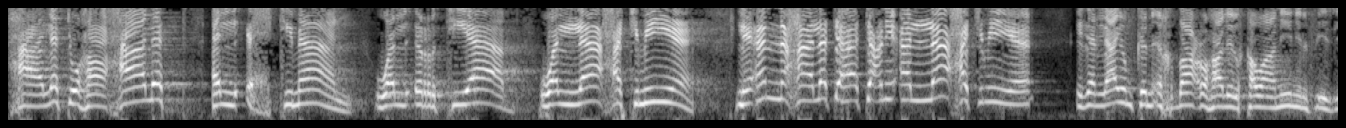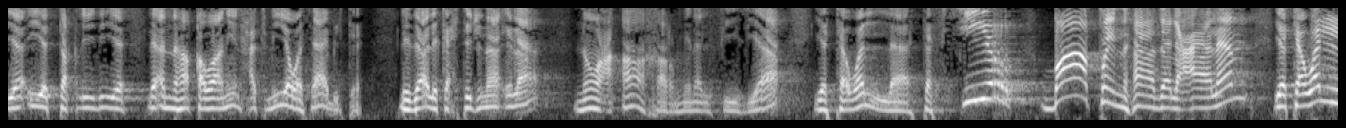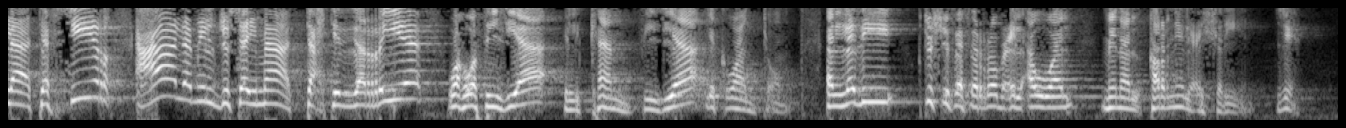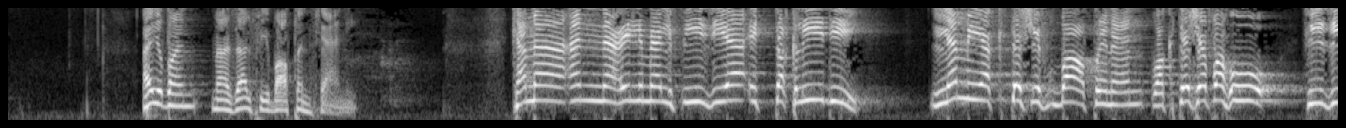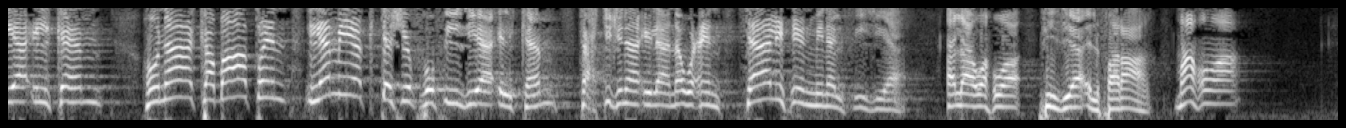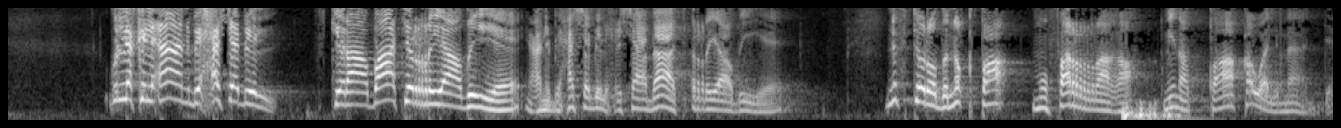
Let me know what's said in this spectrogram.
حالتها حالة الاحتمال والارتياب واللا حتمية. لأن حالتها تعني اللا حتمية. اذا لا يمكن إخضاعها للقوانين الفيزيائية التقليدية لأنها قوانين حتمية وثابتة. لذلك احتجنا إلى نوع آخر من الفيزياء يتولى تفسير باطن هذا العالم يتولى تفسير عالم الجسيمات تحت الذرية وهو فيزياء الكم فيزياء الكوانتوم الذي اكتشف في الربع الأول من القرن العشرين. زين. أيضا ما زال في باطن ثاني. كما أن علم الفيزياء التقليدي لم يكتشف باطنا واكتشفه فيزياء الكم. هناك باطن لم يكتشفه فيزياء الكم. فاحتجنا إلى نوع ثالث من الفيزياء ألا وهو فيزياء الفراغ. ما هو؟ يقول لك الآن بحسب الافتراضات الرياضية يعني بحسب الحسابات الرياضية نفترض نقطة مفرغة من الطاقة والمادة.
